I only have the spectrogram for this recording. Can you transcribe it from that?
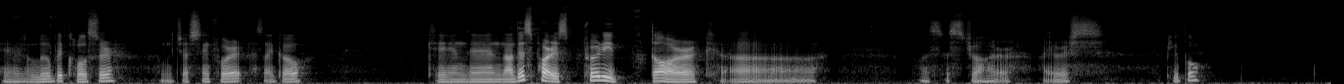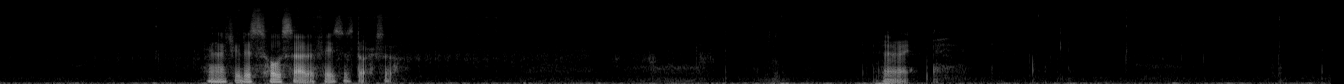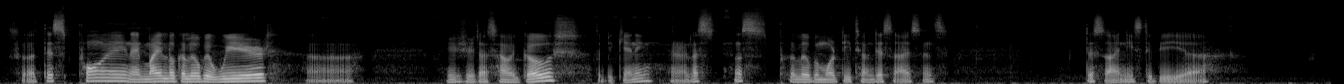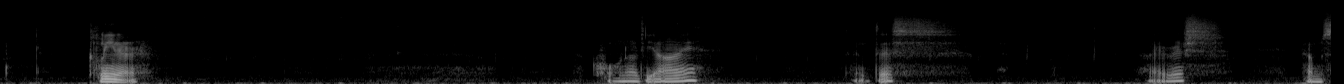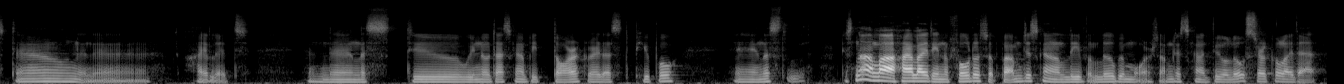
Here's a little bit closer. I'm adjusting for it as I go. Okay, and then now this part is pretty dark. Uh, let's just draw her iris pupil. And actually this whole side of the face is dark, so. All right. So at this point, it might look a little bit weird. Uh, usually that's how it goes at the beginning. All right, let's let's put a little bit more detail on this eye since this eye needs to be uh, cleaner. Corner of the eye, and this iris comes down, and then eyelids and then let's do we know that's gonna be dark right? That's the pupil. And let's there's not a lot of highlight in the photos but I'm just gonna leave a little bit more. So I'm just gonna do a little circle like that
